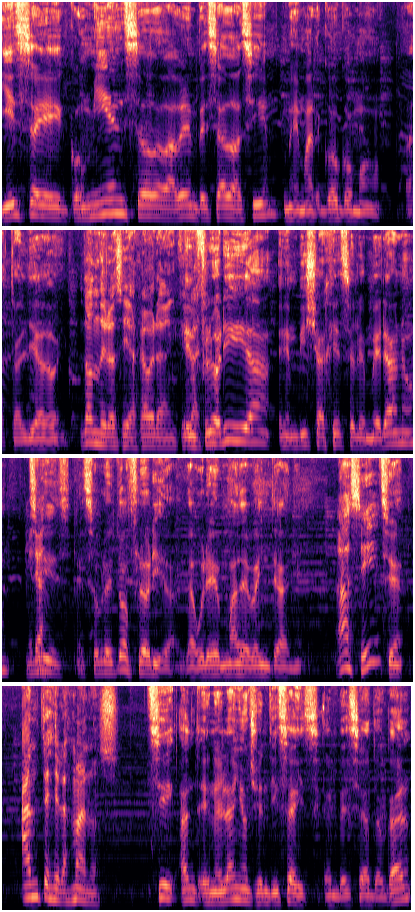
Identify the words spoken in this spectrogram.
Y ese comienzo, haber empezado así, me marcó como hasta el día de hoy. ¿Dónde lo hacías, Cabra? ¿En qué En calle? Florida, en Villa Gesell en verano. Mirá. Sí, sobre todo Florida. Laburé más de 20 años. Ah, ¿sí? Sí. Antes de las manos. Sí, en el año 86 empecé a tocar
